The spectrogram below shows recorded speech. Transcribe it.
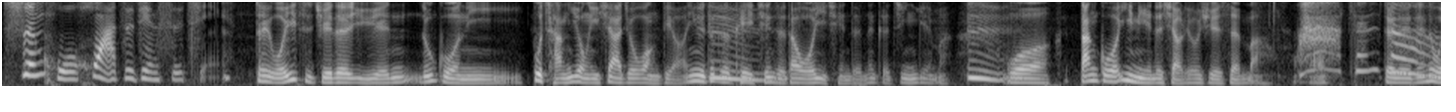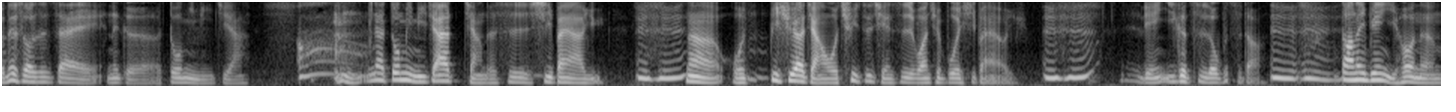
生活化这件事情。对，我一直觉得语言，如果你不常用，一下就忘掉，因为这个可以牵扯到我以前的那个经验嘛。嗯，我当过一年的小留学生嘛。啊，真的？对对对，那我那时候是在那个多米尼加。哦，那多米尼加讲的是西班牙语。嗯哼，那我必须要讲，我去之前是完全不会西班牙语。嗯哼，连一个字都不知道。嗯嗯，到那边以后呢，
